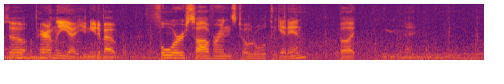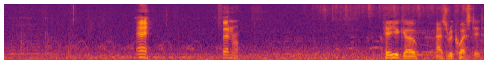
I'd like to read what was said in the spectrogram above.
So apparently, yeah, you need about four sovereigns total to get in, but hey, hey, Athenril. Here you go, as requested.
